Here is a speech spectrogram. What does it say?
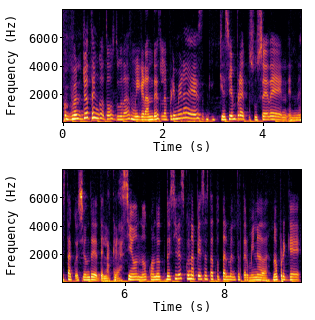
Bueno, yo tengo dos dudas muy grandes. La primera es que siempre sucede en, en esta cuestión de, de la creación, ¿no? Cuando decides que una pieza está totalmente terminada, ¿no? Porque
